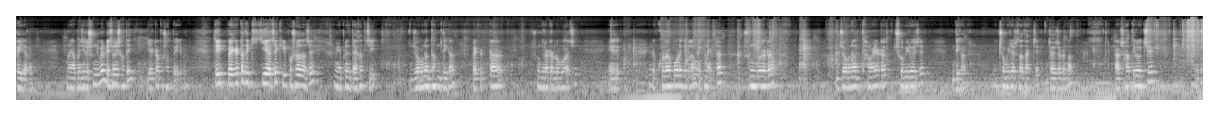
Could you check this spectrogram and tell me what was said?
পেয়ে যাবেন। মানে আপনি যে রেশন নেবেন রেশনের সাথেই এই একটা প্রসাদ পেয়ে যাবেন। তো এই প্যাকেটটাতে কী কী আছে, কী প্রসাদ আছে, আমি আপনাদের দেখাচ্ছি। জগন্নাথ ধাম দীঘা, প্যাকেটটা সুন্দর একটা লোগো আছে। এই দেখুন, এটা খোলার পরে দেখলাম এখানে একটা সুন্দর একটা জগন্নাথ ধামের একটা ছবি রয়েছে দীঘার। ছবিটার সাথে থাকছে, জয় জগন্নাথ। আর সাথে রয়েছে এটা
